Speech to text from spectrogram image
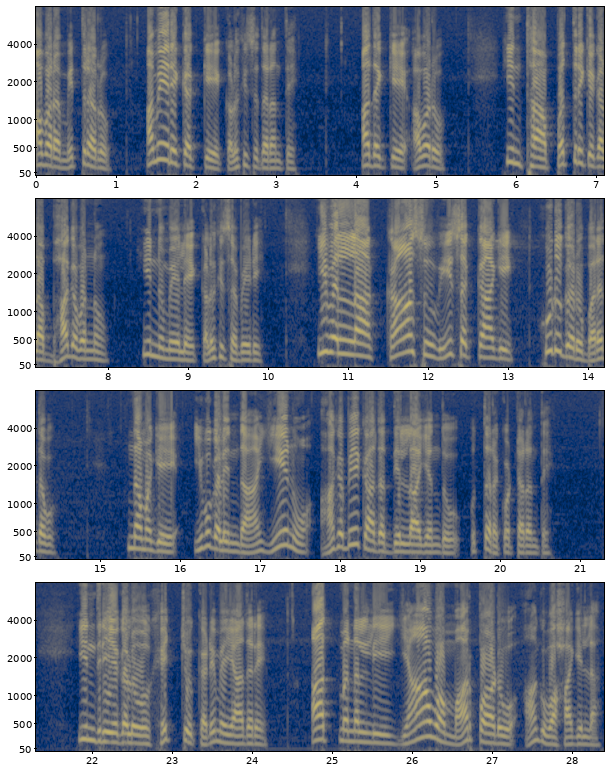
ಅವರ ಮಿತ್ರರು ಅಮೆರಿಕಕ್ಕೆ ಕಳುಹಿಸಿದರಂತೆ. ಅದಕ್ಕೆ ಅವರು, ಇಂಥ ಪತ್ರಿಕೆಗಳ ಭಾಗವನ್ನು ಇನ್ನು ಮೇಲೆ ಕಳುಹಿಸಬೇಡಿ. ಇವೆಲ್ಲ ಕಾಸು ವೀಸಕ್ಕಾಗಿ ಹುಡುಗರು ಬರೆದವು. ನಮಗೆ ಇವುಗಳಿಂದ ಏನೂ ಆಗಬೇಕಾದದ್ದಿಲ್ಲ ಎಂದು ಉತ್ತರ ಕೊಟ್ಟರಂತೆ. ಇಂದ್ರಿಯಗಳು ಹೆಚ್ಚು ಕಡಿಮೆಯಾದರೆ ಆತ್ಮನಲ್ಲಿ ಯಾವ ಮಾರ್ಪಾಡು ಆಗುವ ಹಾಗಿಲ್ಲ.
